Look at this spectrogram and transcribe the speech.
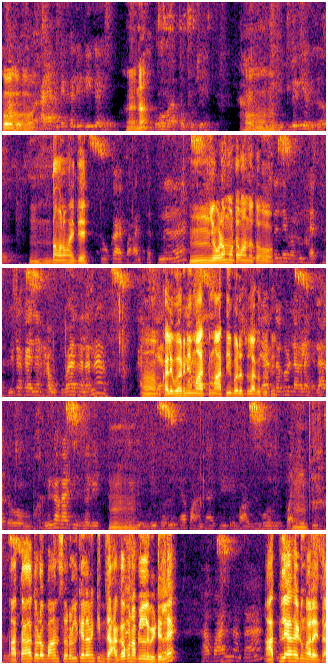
हो, हो, हो. हाय आंबेखाली ढीग आहे. है ना? हो पप्पूचे. घेतलेली एकदम. हम्म, मला माहिती आहे? तो काय बांधतात ना. हम्म, एवढा मोठा बांध होता हो. उचलले बाबू ह्यात भरणी टाकाय ना हा उठवाय झाला ना. हा खाली भरणी माती. माती बरंच लागत त्यात होती दगड लागला ह्याला भरणी टाकाय किती झाली. हम्म. मग तेवढी भरणी ह्या बांधाची ते बाजूवर पाहिजे आता हा थोडा बांध सरळ केला ना की जागा पण आपल्याला भेटेल नाही? हा बांध ना का? आतल्या साईडून घालायचा.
